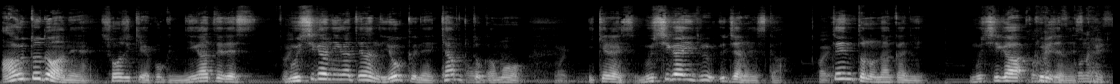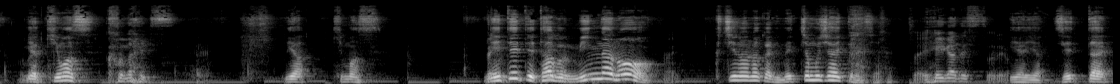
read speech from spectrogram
アウトドアね、正直僕苦手です。虫が苦手なんでよくね、キャンプとかもはい行けないです。虫がいるじゃないですか。はいテントの中に虫が来るじゃないですか。いや、来ます。来ないですいや、来ます。寝てて多分みんなのはい口の中にめっちゃ虫入ってますよ。それ映画ですそれはいやいや、絶対。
